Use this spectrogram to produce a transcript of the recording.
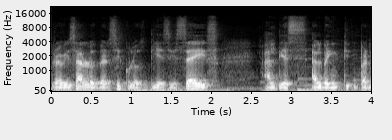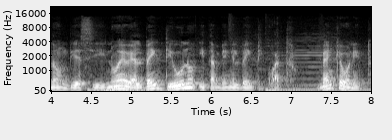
revisar los versículos 16 al, 10, al 20, perdón, 19 al 21 y también el 24. Ven qué bonito.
